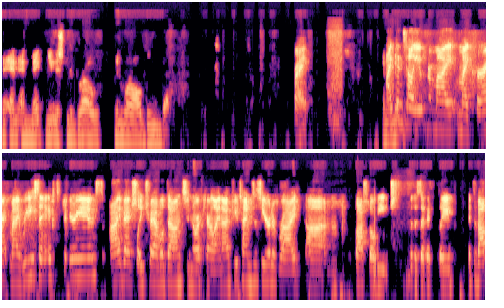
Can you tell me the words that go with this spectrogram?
and and make the industry grow, then we're all doing better. Right. And I know- can tell you from my my current my recent experience, I've actually traveled down to North Carolina a few times this year to ride um, Busco Beach specifically. It's about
